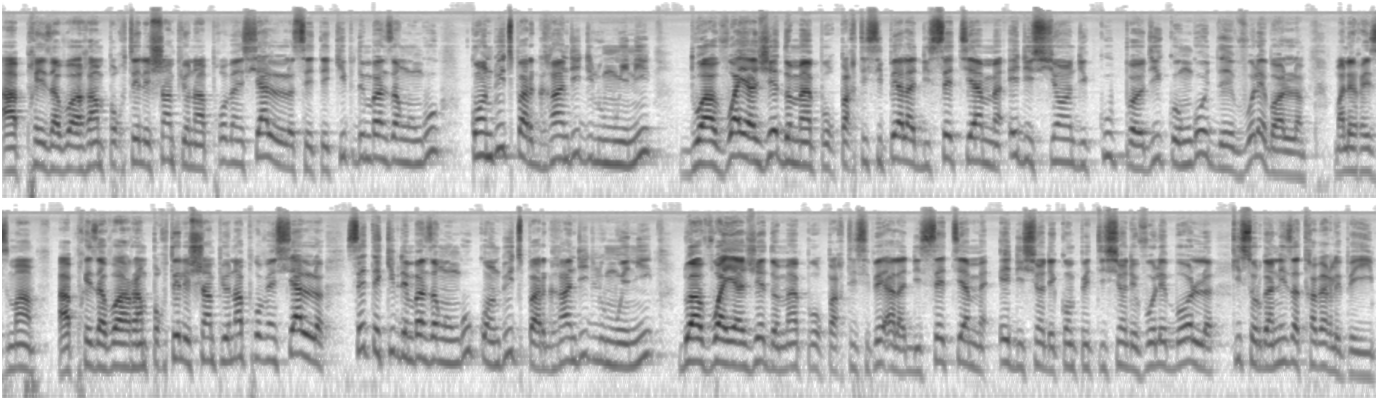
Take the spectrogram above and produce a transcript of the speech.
Après avoir remporté le championnat provincial, cette équipe de Mbanzangungu, conduite par Grandi Dilumwini, doit voyager demain pour participer à la 17e édition du Coupe du Congo de volleyball. Malheureusement, après avoir remporté le championnat provincial, cette équipe de Mbanzangungu, conduite par Grandi Dilumwini, doit voyager demain pour participer à la 17e édition des compétitions de volleyball qui s'organisent à travers le pays.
